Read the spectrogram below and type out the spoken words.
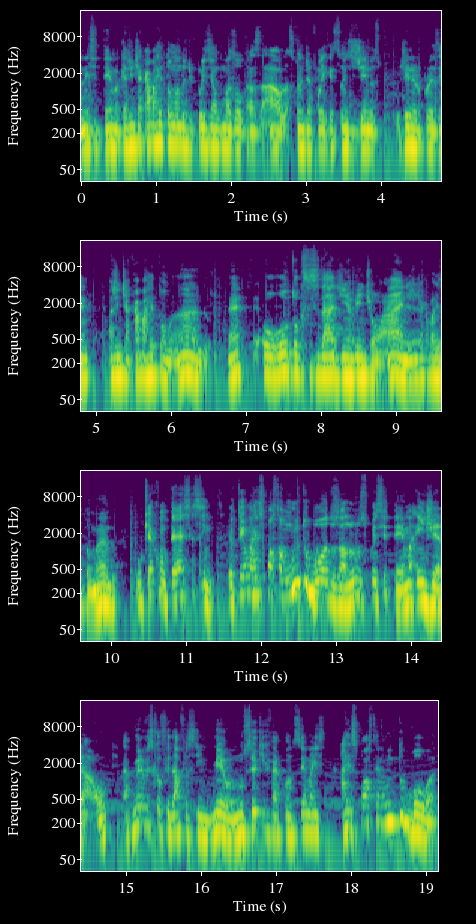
Nesse tema, que a gente acaba retomando depois em algumas outras aulas, quando já falei questões de gênero, gênero, por exemplo, a gente acaba retomando, né? Ou, ou toxicidade em ambiente online, a gente acaba retomando. O que acontece, assim, eu tenho uma resposta muito boa dos alunos com esse tema, em geral. A primeira vez que eu fui dar, eu falei assim, meu, não sei o que vai acontecer, mas a resposta é muito boa.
